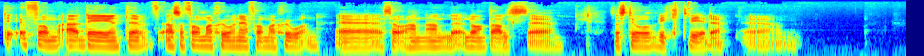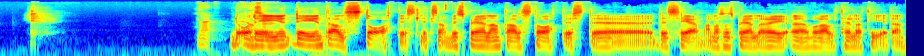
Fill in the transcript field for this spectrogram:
det, form, eh, det är ju inte, alltså formation är formation. Eh, så han, han la inte alls eh, så stor vikt vid det. Eh, Nej, och alltså... det, är ju, det är ju inte alls statiskt liksom. Vi spelar inte alls statiskt. Det, det ser man. Alltså spelare är ju överallt hela tiden.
